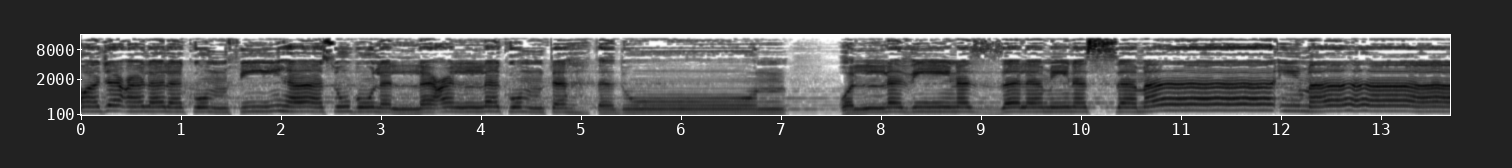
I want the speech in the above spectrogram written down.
وجعل لكم فيها سبلا لعلكم تهتدون. والذي نزل من السماء ماء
